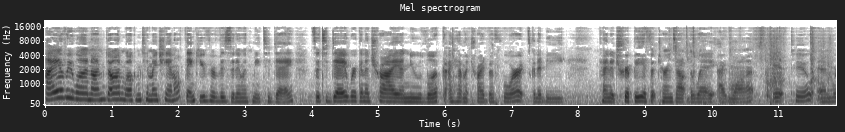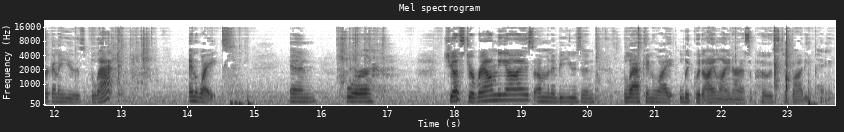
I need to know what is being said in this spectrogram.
Hi everyone, I'm Dawn. Welcome to my channel. Thank you for visiting with me today. So today we're going to try a new look I haven't tried before. It's going to be kind of trippy if it turns out the way I want it to. And we're going to use black and white. And for just around the eyes, I'm going to be using black and white liquid eyeliner as opposed to body paint.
